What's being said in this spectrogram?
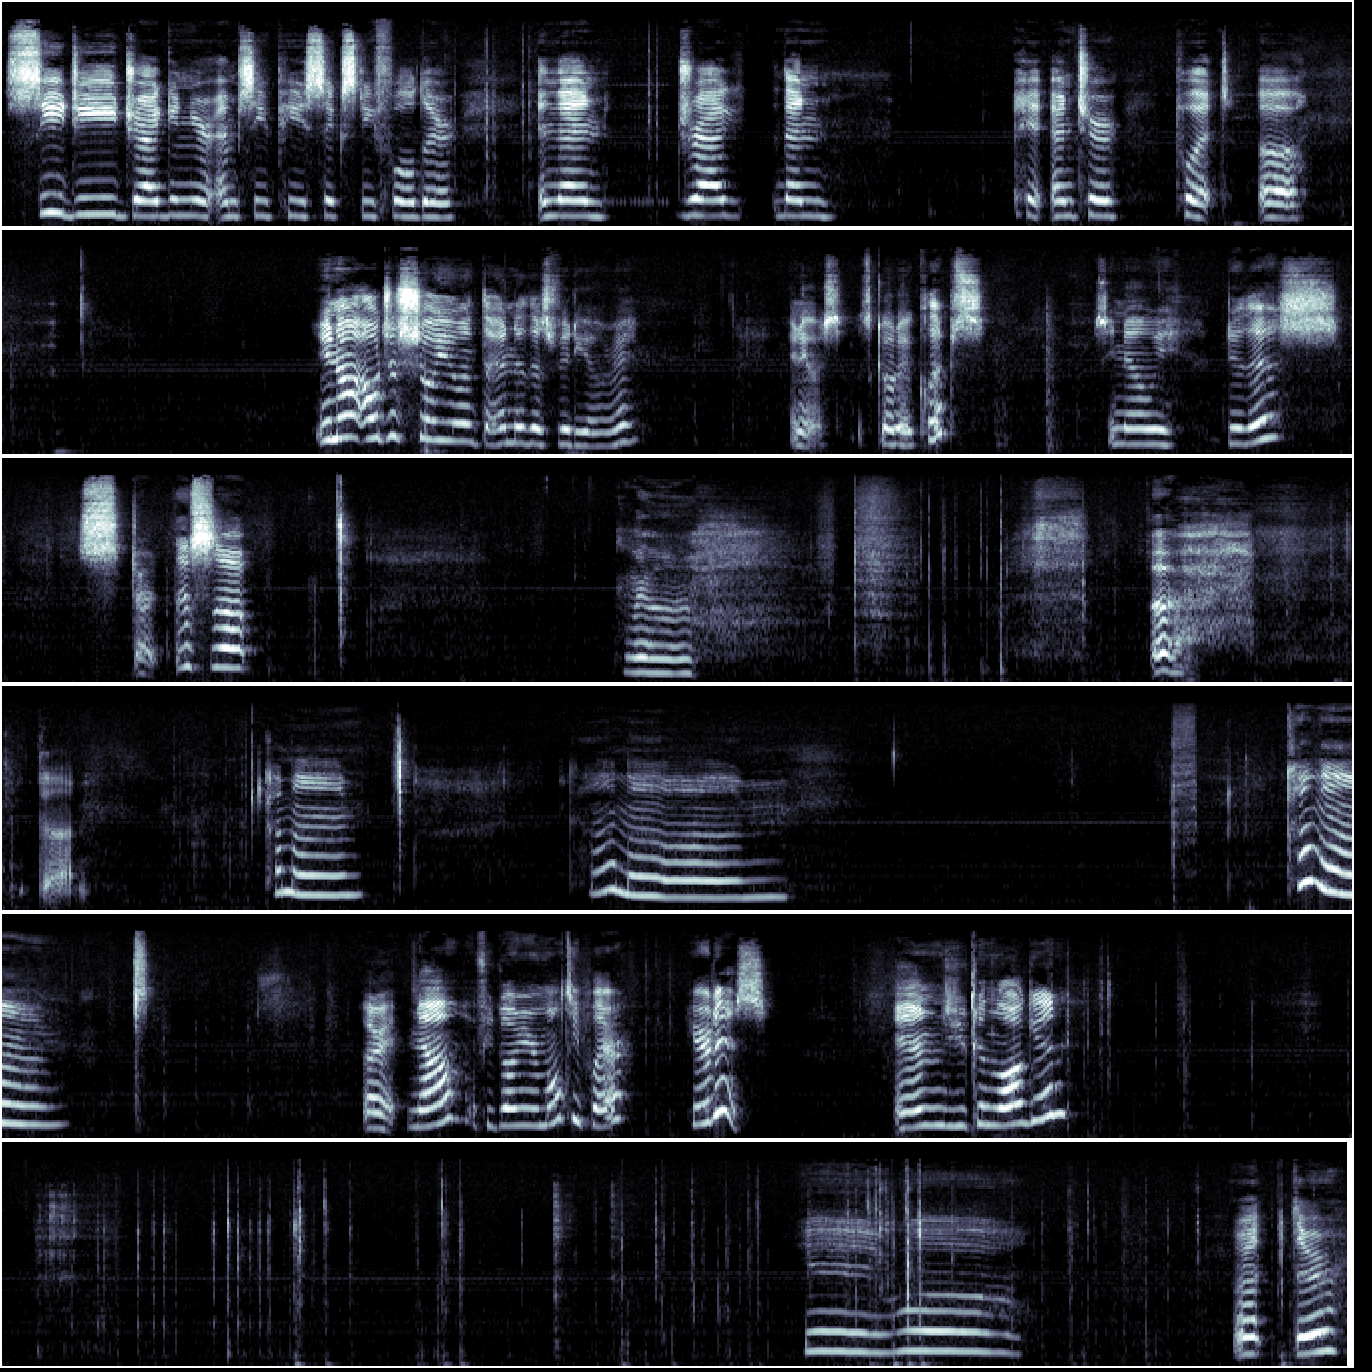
cd drag in your mcp60 folder and then drag then hit enter put uh you know I'll just show you at the end of this video right anyways let's go to Eclipse see now we do this start this up uh, Ugh. God. Come on. Come on. Come on. Alright, now if you go to your multiplayer, here it is. And you can log in. Yay, whoa. Right there.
